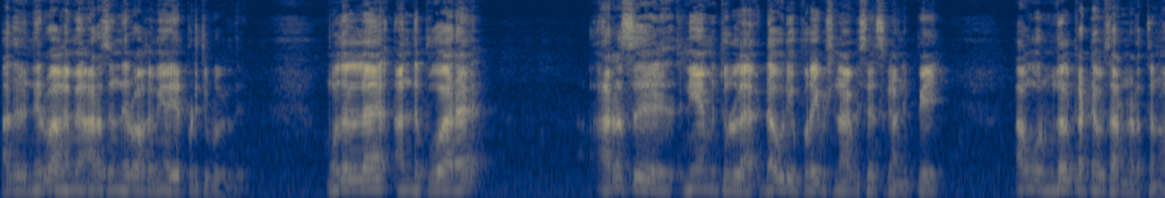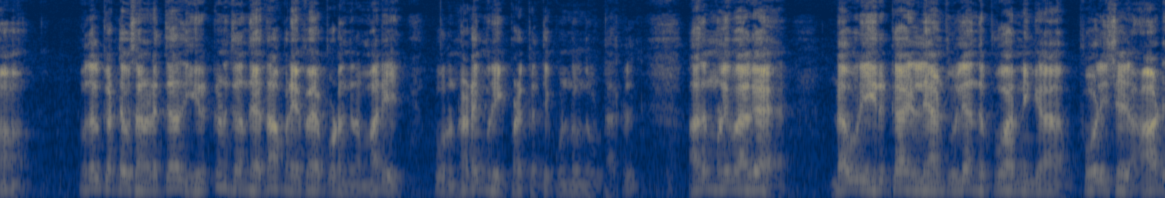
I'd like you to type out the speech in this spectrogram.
அது நிர்வாகமே அரசு நிர்வாகமே ஏற்படுத்தி விடுகிறது. முதல்ல அந்த புகாரை அரசு நியமித்துள்ள டவுரி ப்ரொஹிபிஷன் ஆஃபீஸர்ஸ்க்கு அனுப்பி அவங்க ஒரு முதல் கட்ட விசாரணை நடத்தணும். முதல் கட்ட விசாரணை நடத்தி அது இருக்குன்னு தெரிஞ்சா தான் அப்புறம் எஃப்ஐஆர் போடுங்கிற மாதிரி ஒரு நடைமுறை பழக்கத்தை கொண்டு வந்து விட்டார்கள். அதன் மூலிமாக டவுரி இருக்கா இல்லையான்னு சொல்லி அந்த புகார் நீங்கள் போலீஸ் ஆட்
